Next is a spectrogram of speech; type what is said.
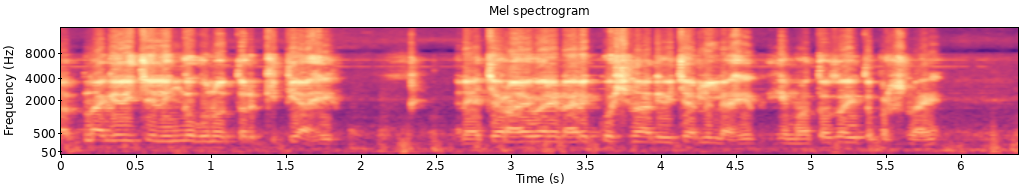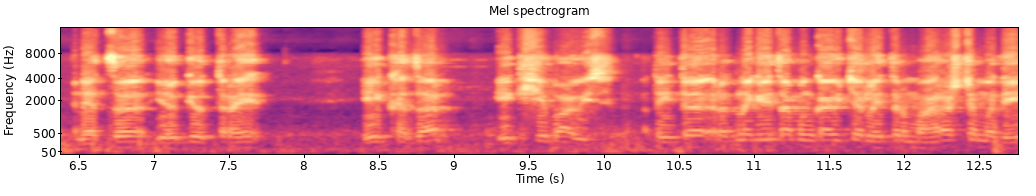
रत्नागिरीचे लिंग गुणोत्तर किती आहे? आणि याच्यावर आयोगाने डायरेक्ट क्वेश्चन आधी विचारलेले आहेत. हे महत्त्वाचा इथं प्रश्न आहे. आणि याचं योग्य उत्तर आहे एक हजार एकशे बावीस. आता इथं रत्नागिरीचं आपण काय विचारलंय? तर महाराष्ट्रामध्ये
